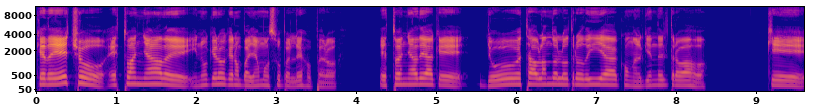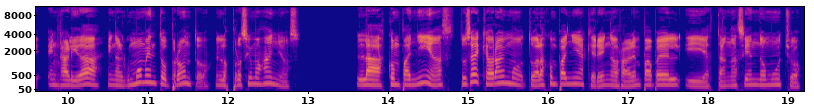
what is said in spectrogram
que de hecho esto añade, y no quiero que nos vayamos súper lejos, pero esto añade a que yo estaba hablando el otro día con alguien del trabajo, que en realidad en algún momento pronto, en los próximos años, las compañías, tú sabes que ahora mismo todas las compañías quieren ahorrar en papel y están haciendo mucho,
